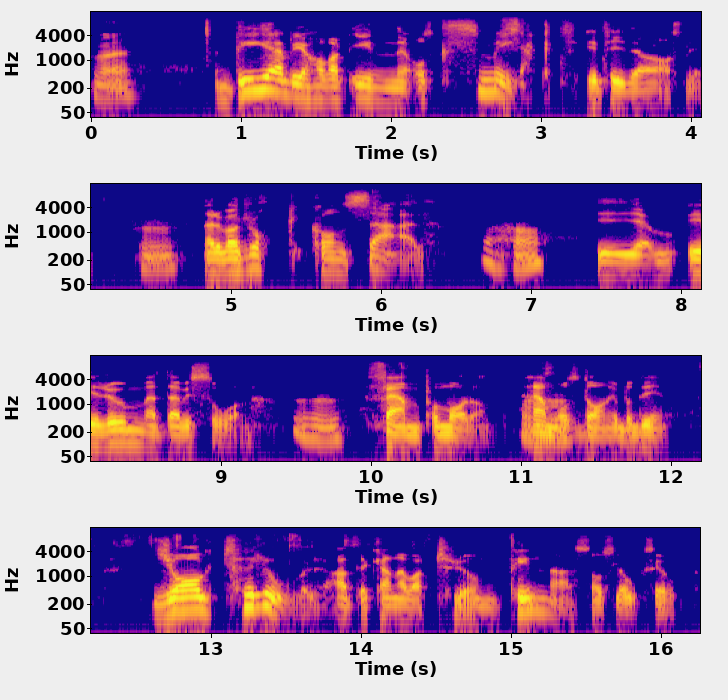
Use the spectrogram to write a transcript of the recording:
Nej. Det vi har varit inne och smekt i tidigare avsnitt, Mm. när det var rockkonsert i, i rummet där vi sov, Mm. fem på morgonen, hemma hos Daniel Bodin. Jag tror att det kan ha varit trumpinnar som slogs ihop.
